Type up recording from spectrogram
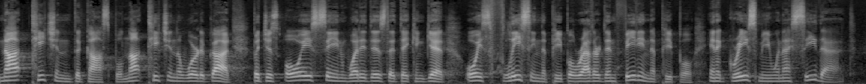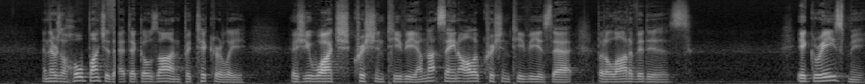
not teaching the gospel, not teaching the word of God, but just always seeing what it is that they can get, always fleecing the people rather than feeding the people. And it grieves me when I see that. And there's a whole bunch of that that goes on, particularly as you watch Christian TV. I'm not saying all of Christian TV is that, but a lot of it is. It grieves me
